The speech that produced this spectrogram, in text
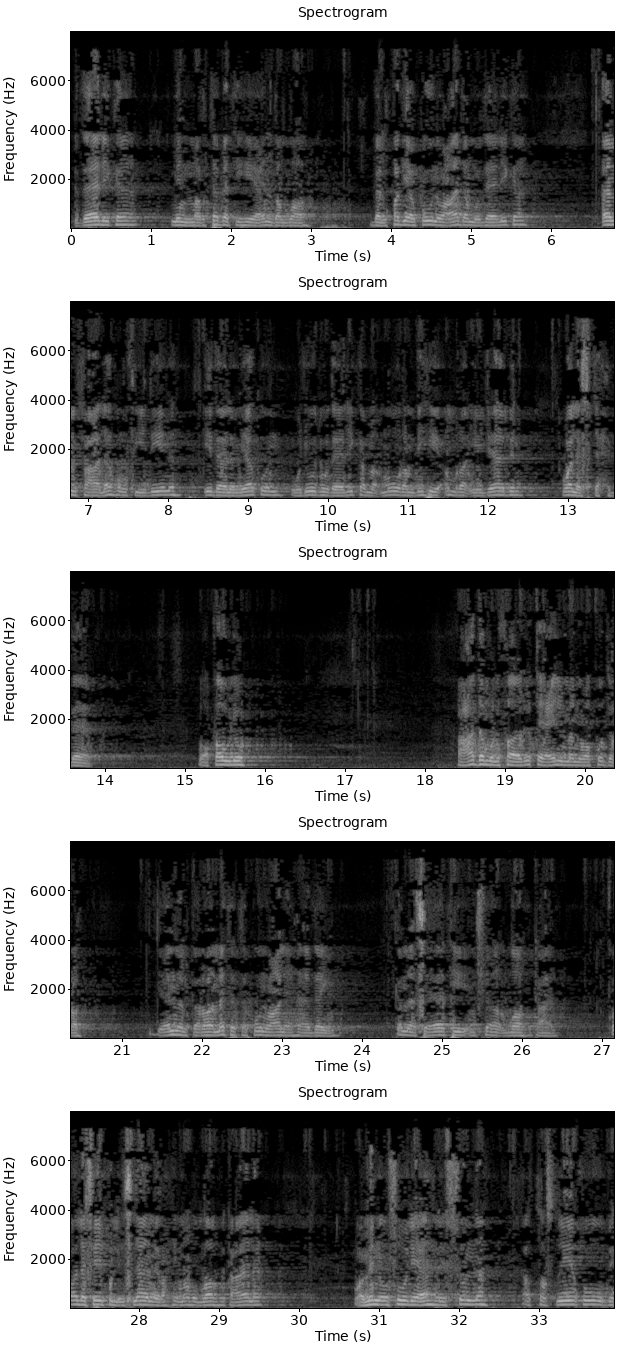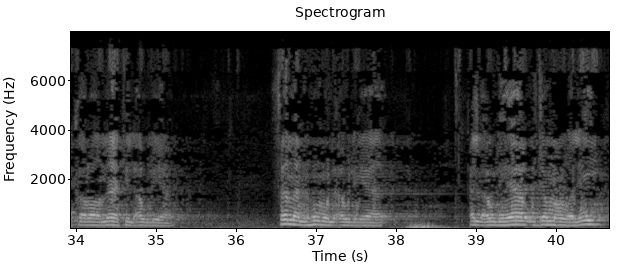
ذلك من مرتبته عند الله بل قد يكون عدم ذلك أنفع له في دينه إذا لم يكن وجود ذلك مأمورا به أمر إيجاب ولا استحباب. وقوله عدم الخارق علما وقدرة لأن الكرامة تكون على هذين. كما سيأتي إن شاء الله تعالى. قال شيخ الإسلام رحمه الله تعالى ومن أصول أهل السنة التصديق بكرامات الأولياء. فمن هم الأولياء؟ الأولياء جمع ولي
